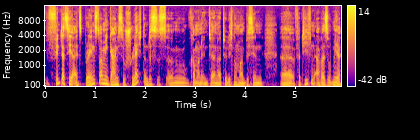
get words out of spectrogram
finde das hier als Brainstorming gar nicht so schlecht und das ist, ähm, kann man intern natürlich nochmal ein bisschen äh, vertiefen, aber so mir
